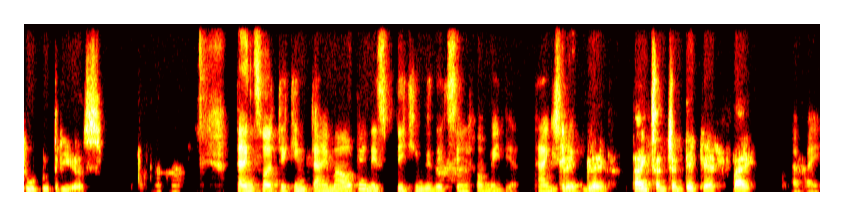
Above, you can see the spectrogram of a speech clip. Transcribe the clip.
two to three years. Thanks for taking time out and speaking with exchange4media. Thanks. Great, great. Thanks, Kanchan. Take care. Bye. Bye-bye.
